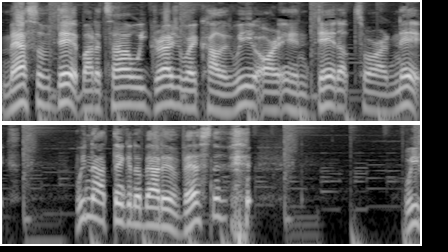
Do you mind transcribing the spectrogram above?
Massive debt. By the time we graduate college, we are in debt up to our necks. We not thinking about investing. we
